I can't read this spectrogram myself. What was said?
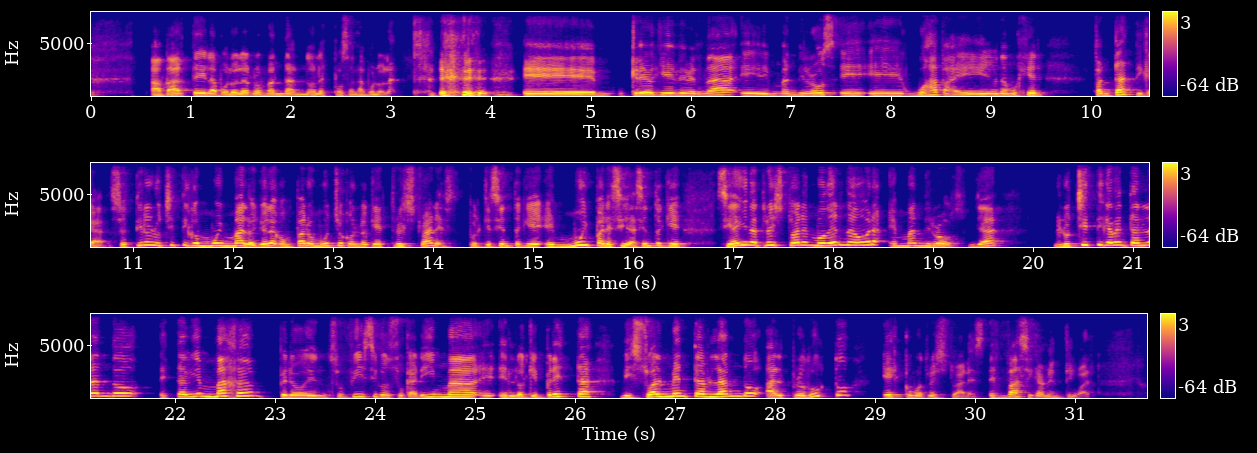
Aparte de la polola de Ross Van Damme, no la esposa, la polola. Eh, creo que de verdad eh, Mandy Rose es guapa, es una mujer fantástica. Su estilo luchístico es muy malo. Yo la comparo mucho con lo que es Trish Stratus, porque siento que es muy parecida. Siento que si hay una Trish Stratus moderna ahora, es Mandy Rose. Ya luchísticamente hablando, está bien baja, pero en su físico, en su carisma, e, en, lo que presta, visualmente hablando al producto, es como Trish Stratus. Es básicamente igual.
